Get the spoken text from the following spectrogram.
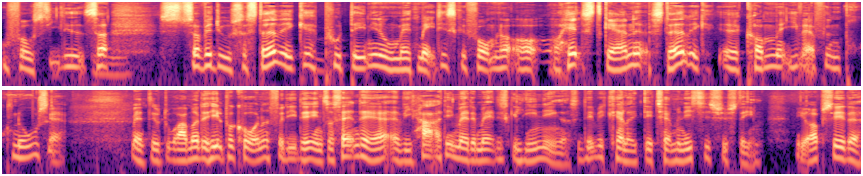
uforudsigelighed, så, mm. så vil du så stadigvæk putte det ind i nogle matematiske formler, og, og helst gerne stadigvæk uh, komme med i hvert fald en prognose. Ja. Men det, du rammer det helt på kornet, fordi det interessante er, at vi har de matematiske ligninger, så det vi kalder et deterministisk system. Vi opsætter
